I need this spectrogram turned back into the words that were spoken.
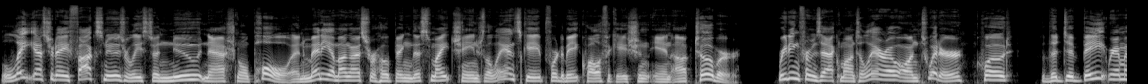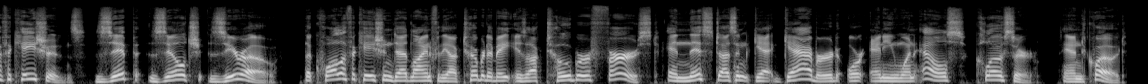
Late yesterday, Fox News released a new national poll, and many among us were hoping this might change the landscape for debate qualification in October. Reading from Zach Montellaro on Twitter, quote, The debate ramifications, zip, zilch, zero. The qualification deadline for the October debate is October 1st, and this doesn't get Gabbard or anyone else closer. End quote.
